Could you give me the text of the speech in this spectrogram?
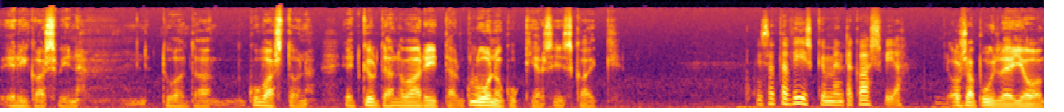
eri kasvin tuota, kuvaston. Että kyllä täällä vaan riittää luonnonkukkia siis kaikki. 150 kasvia Osa puille joo.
